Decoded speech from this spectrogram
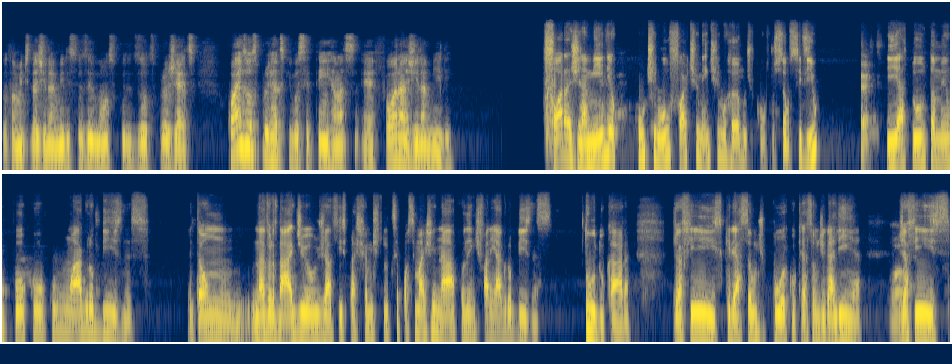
totalmente da Giramilha e seus irmãos cuidam dos outros projetos. Quais outros projetos que você tem em relação, é, fora a Giramilha? Fora a Giramilha, eu continuo fortemente no ramo de construção civil certo. e atuo também um pouco com agrobusiness. Então, na verdade, eu já fiz praticamente tudo que você possa imaginar quando a gente fala em agrobusiness. Tudo, cara. Já fiz criação de porco, criação de galinha, Uau. já fiz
